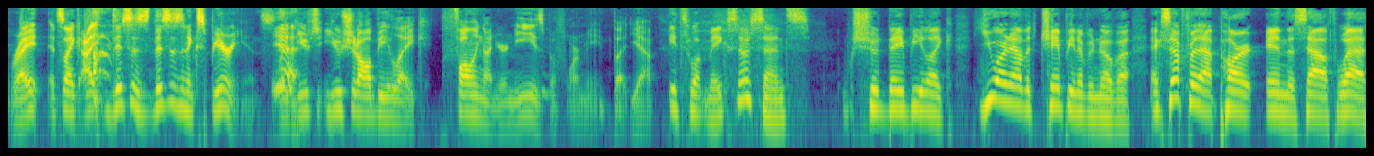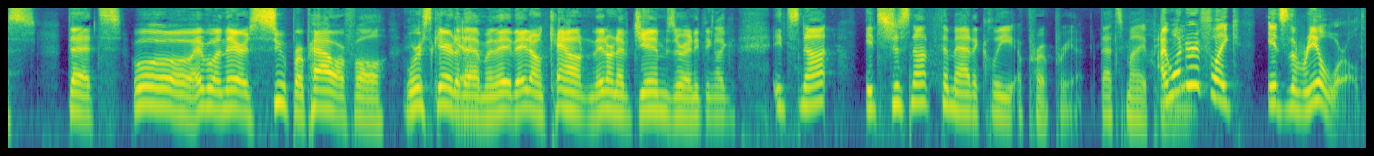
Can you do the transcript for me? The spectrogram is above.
right? It's like I this is this is an experience. Yeah. Like you sh- you should all be like falling on your knees before me. But yeah. It's what makes no sense. Should they be like, you are now the champion of Unova, except for that part in the Southwest that's, oh, everyone there is super powerful. We're scared of Yeah. them and they, they don't count and they don't have gyms or anything like It's not, it's just not thematically appropriate. That's my opinion. I wonder if like it's the real world,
